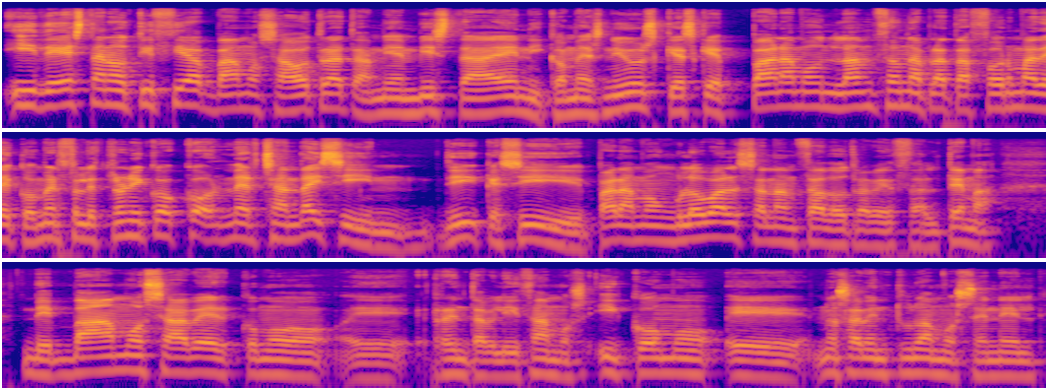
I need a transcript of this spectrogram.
Y de esta noticia vamos a otra también vista en e-commerce news, que es que Paramount lanza una plataforma de comercio electrónico con merchandising. Di que sí, Paramount Global se ha lanzado otra vez al tema de vamos a ver cómo eh, rentabilizamos y cómo eh, nos aventuramos en el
